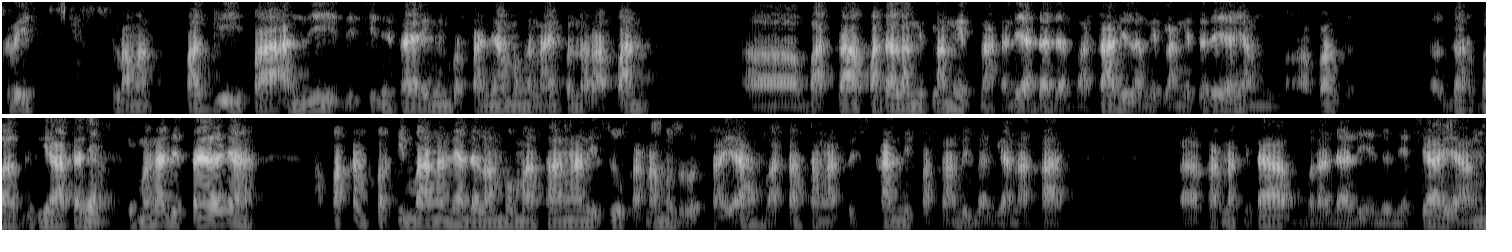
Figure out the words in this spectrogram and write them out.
Chris. Selamat pagi Pak Andi. Di sini saya ingin bertanya mengenai penerapan uh, bata pada langit-langit. Nah tadi ada ada bata di langit-langit tadi ya yang apa garba gria tadi. Ya. Gimana detailnya? apakah pertimbangannya dalam pemasangan itu karena menurut saya batas sangat riskan dipasang di bagian atas uh, karena kita berada di Indonesia yang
